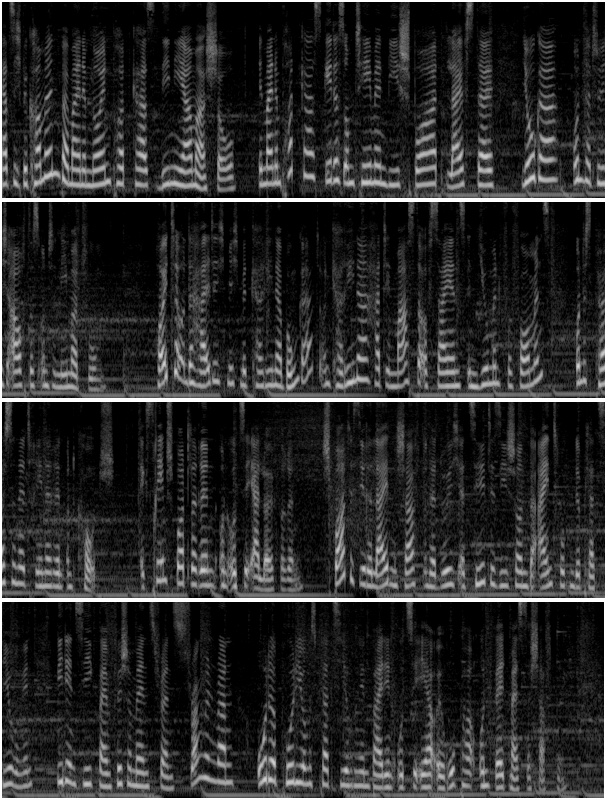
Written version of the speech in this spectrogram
Herzlich willkommen bei meinem neuen Podcast Die Niyama Show. In meinem Podcast geht es um Themen wie Sport, Lifestyle, Yoga und natürlich auch das Unternehmertum. Heute unterhalte ich mich mit Karina Bungert und Karina hat den Master of Science in Human Performance und ist Personal Trainerin und Coach. Extremsportlerin und OCR-Läuferin. Sport ist ihre Leidenschaft und dadurch erzielte sie schon beeindruckende Platzierungen wie den Sieg beim Fisherman's Friends Strongman Run oder Podiumsplatzierungen bei den OCR Europa- und Weltmeisterschaften.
